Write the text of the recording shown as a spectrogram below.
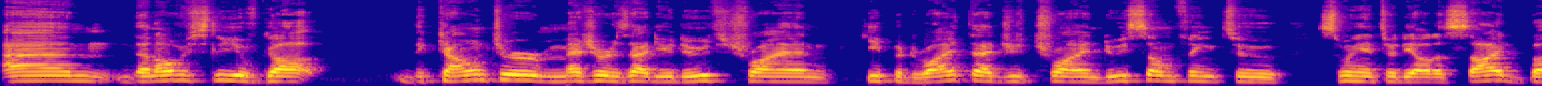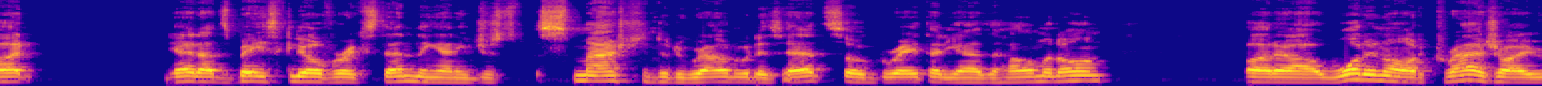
and then obviously you've got the counter measures that you do to try and keep it right. That you try and do something to swing it to the other side, but yeah, that's basically overextending, and he just smashed into the ground with his head. So great that he had the helmet on. But uh, what an odd crash! I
